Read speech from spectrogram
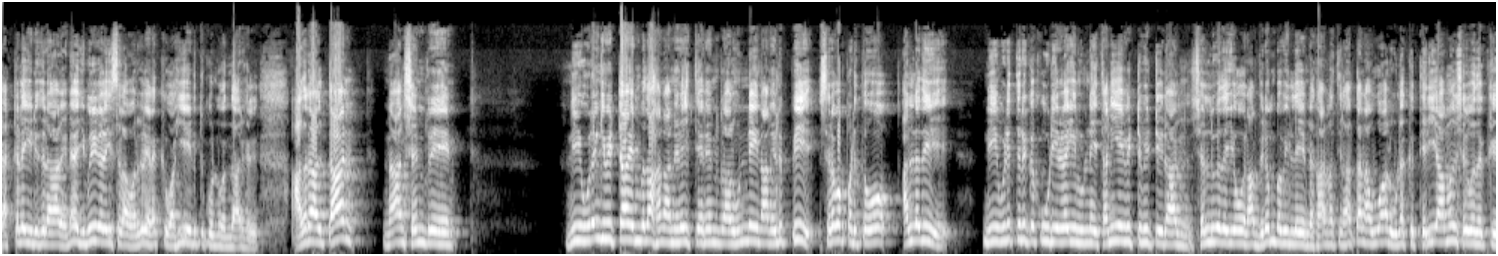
கட்டளையிடுகிறார் என ஜிப்ரீல் அலைஹிஸ்ஸலாம் அவர்கள் எனக்கு வகையை எடுத்துக்கொண்டு வந்தார்கள். அதனால்தான் நான் சென்றேன். நீ உறங்கிவிட்டாய் என்பதாக நான் நினைத்தேன் என்றால் உன்னை நான் எழுப்பி சிரமப்படுத்தவோ அல்லது நீ விடுத்திருக்கக்கூடிய நிலையில் உன்னை தனியே விட்டுவிட்டு நான் செல்வதையோ நான் விரும்பவில்லை என்ற காரணத்தினால் தான் அவ்வாறு உனக்கு தெரியாமல் செல்வதற்கு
